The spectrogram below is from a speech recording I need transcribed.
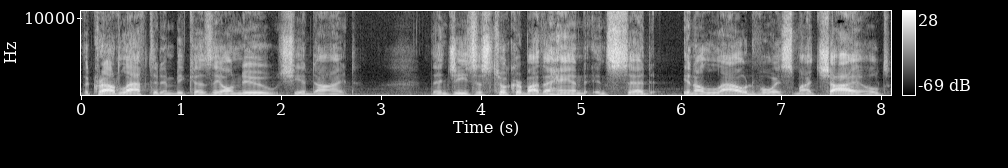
The crowd laughed at him because they all knew she had died. Then Jesus took her by the hand and said in a loud voice, My child,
